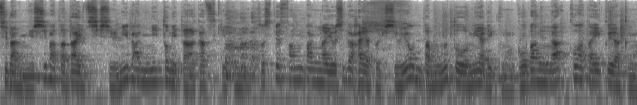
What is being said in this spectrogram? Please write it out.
1番に柴田大地騎手2番に富田暁君そして3番が吉田隼人騎手4番武藤雅君5番が小畑育也君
